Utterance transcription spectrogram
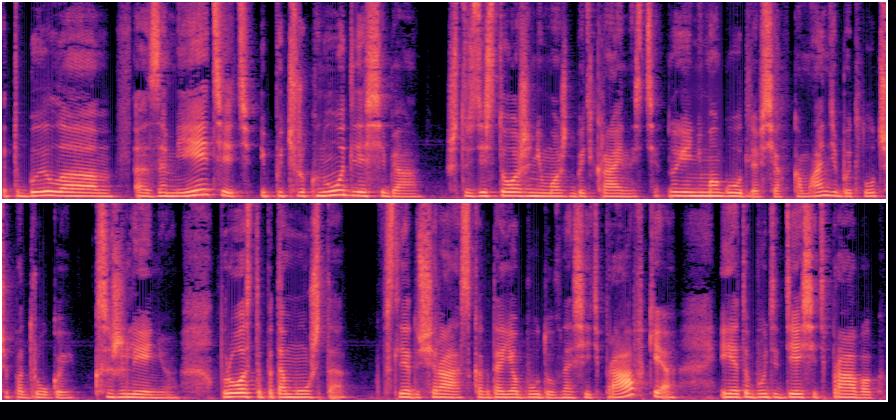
это было э, заметить и подчеркнуть для себя, что здесь тоже не может быть крайности. Но я не могу для всех в команде быть лучшей подругой, к сожалению. Просто потому что в следующий раз, когда я буду вносить правки, и это будет 10 правок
